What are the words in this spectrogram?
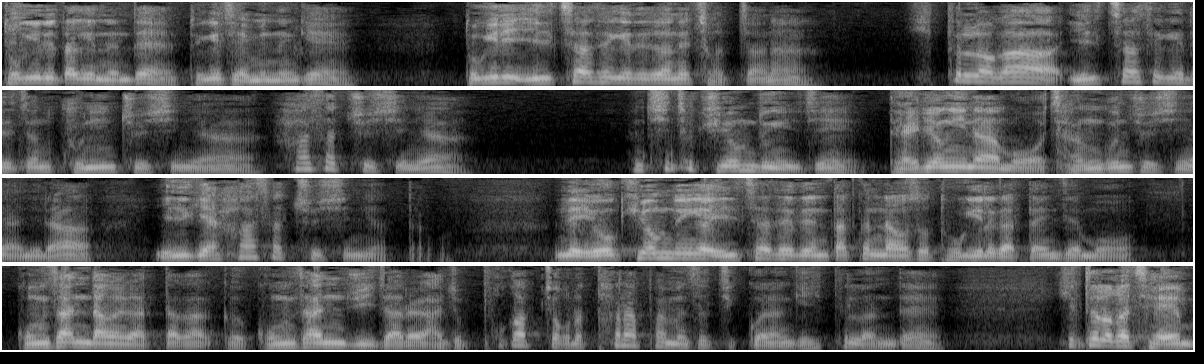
독일이 딱 있는데 되게 재밌는 게, 독일이 1차 세계대전에 졌잖아. 히틀러가 1차 세계대전 군인 출신이야. 하사 출신이야. 진짜 귀염둥이지. 대령이나 뭐 장군 출신이 아니라 일개 하사 출신이었다고. 근데 요 귀염둥이가 1차 세대는 딱 끝나고서 독일을 갖다 이제 뭐 공산당을 갖다가 그 공산주의자를 아주 포갑적으로 탄압하면서 집권한 게 히틀러인데 히틀러가 재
